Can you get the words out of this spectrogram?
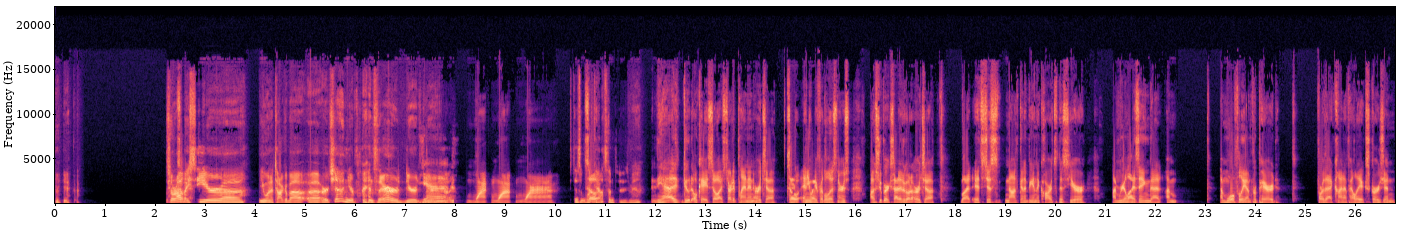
So Rob, I see your uh you want to talk about uh IRCHA and your plans there or your, Yeah. your Wah, wah, wah. It doesn't work So- out sometimes, man. Yeah, dude. Okay, so I started planning IRCHA. So anyway, for the listeners, I was super excited to go to IRCHA, but it's just not going to be in the cards this year. I'm realizing that I'm I'm woefully unprepared for that kind of heli excursion,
